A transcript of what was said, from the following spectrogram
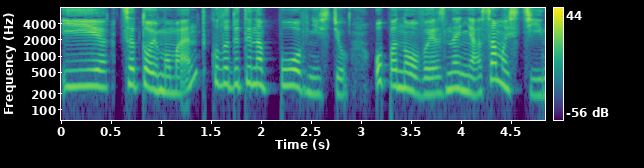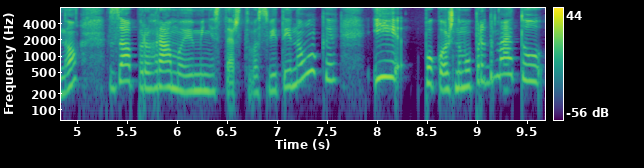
і це той момент, коли дитина повністю опановує знання самостійно за програмою Міністерства освіти і науки і по кожному предмету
